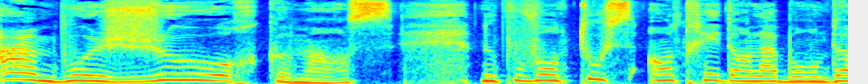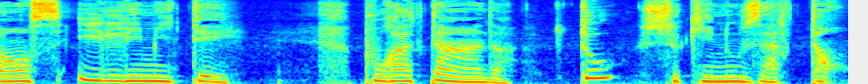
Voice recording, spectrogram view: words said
un beau jour commence. Nous pouvons tous entrer dans l'abondance illimitée pour atteindre tout ce qui nous attend.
